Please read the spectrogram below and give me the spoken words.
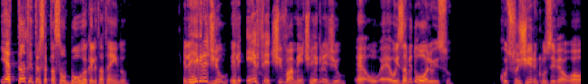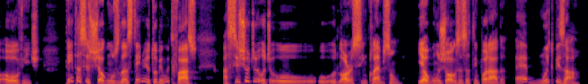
E é tanta interceptação burra que ele tá tendo. Ele regrediu. Ele efetivamente regrediu. É o, é o exame do olho, isso. Sugiro, inclusive, ao, ao, ouvinte. Tenta assistir alguns lances, tem no YouTube muito fácil. Assiste o, o, o, o Lawrence em Clemson, e alguns jogos dessa temporada. É muito bizarro.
